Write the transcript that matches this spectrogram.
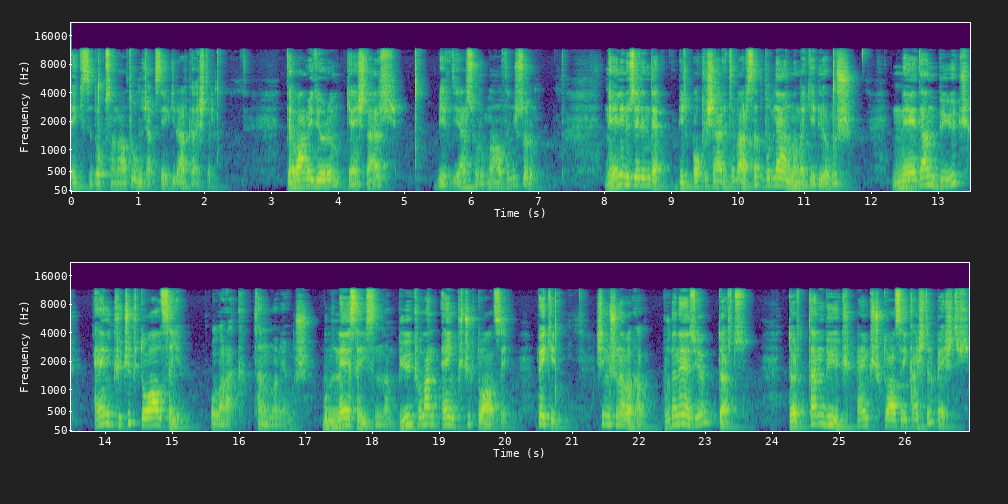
Eksi 96 olacak sevgili arkadaşlarım. Devam ediyorum gençler. Bir diğer sorumla 6. sorum. N'nin üzerinde bir ok işareti varsa bu ne anlama geliyormuş? N'den büyük en küçük doğal sayı olarak tanımlanıyormuş. Bu N sayısından büyük olan en küçük doğal sayı. Peki şimdi şuna bakalım. Burada ne yazıyor? 4. 4'ten büyük en küçük doğal sayı kaçtır? 5'tir.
